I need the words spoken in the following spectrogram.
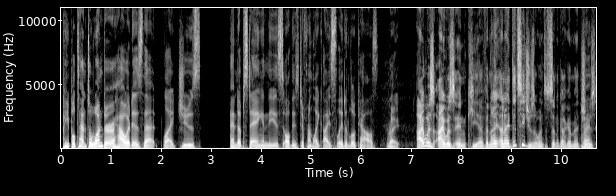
people tend to wonder how it is that like Jews end up staying in these all these different like isolated locales. Right. I was I was in Kiev and I and I did see Jews. I went to synagogue. I met Right. Jews,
